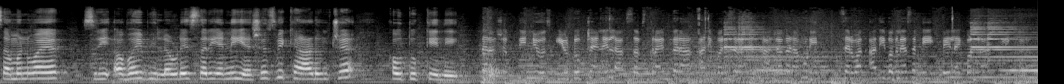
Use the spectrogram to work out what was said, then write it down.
समन्वयक श्री अभय भिलवडे सर यांनी यशस्वी खेळाडूंचे कौतुक केले. शक्ती न्यूज यूट्यूब चॅनेलला सबस्क्राईब करा आणि परिसरातील ताज्या घडामोडी सर्वात आधी बघण्यासाठी बेल आयकॉनला क्लिक करा.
